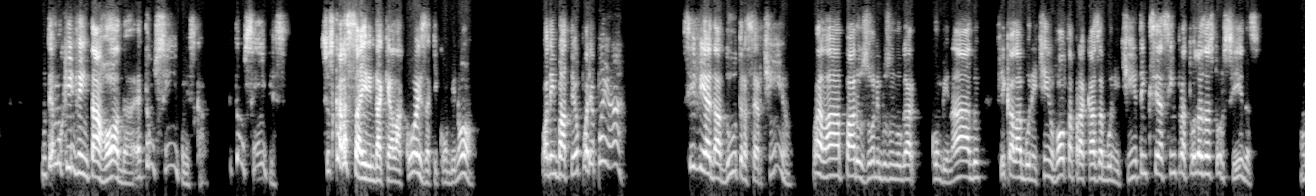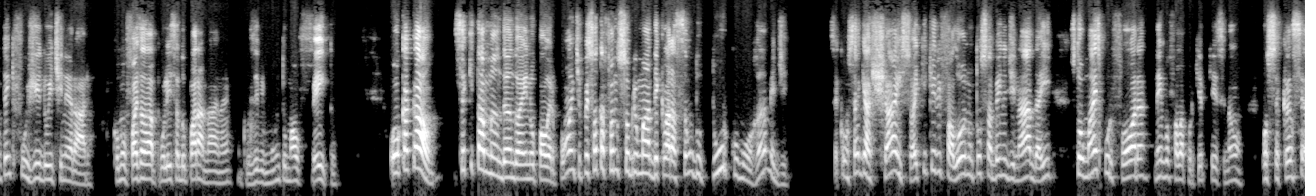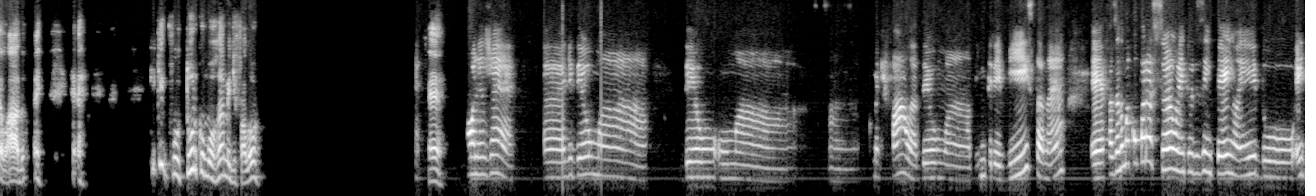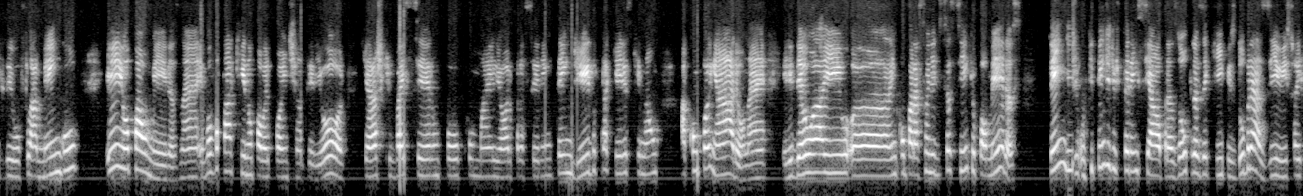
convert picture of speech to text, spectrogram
não temos que inventar roda, é tão simples, cara, é tão simples. Se os caras saírem daquela coisa que combinou, podem bater ou podem apanhar. Se vier da Dutra certinho, vai lá, para os ônibus no lugar combinado, fica lá bonitinho, volta para casa bonitinho. Tem que ser assim para todas as torcidas. Não tem que fugir do itinerário, como faz a polícia do Paraná, né? Inclusive muito mal feito. Ô, Cacau, você que está mandando aí no PowerPoint, o pessoal está falando sobre uma declaração do turco Mohamed. Você consegue achar isso aí? O que, que ele falou? Não estou sabendo de nada aí. Estou mais por fora. Nem vou falar por quê, porque senão vou ser cancelado. O que, que o turco Mohamed falou? É. Olha, Jé, é, ele deu uma. Deu uma. Como é que fala? Deu uma entrevista, né? É, fazendo uma comparação entre o desempenho aí do, entre o Flamengo e o Palmeiras, né? Eu vou voltar aqui no PowerPoint anterior, que acho que vai ser um pouco melhor para ser entendido para aqueles que não acompanharam, né? Ele deu aí, uh, em comparação, ele disse assim que o Palmeiras tem o que tem de diferencial para as outras equipes do Brasil, isso aí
